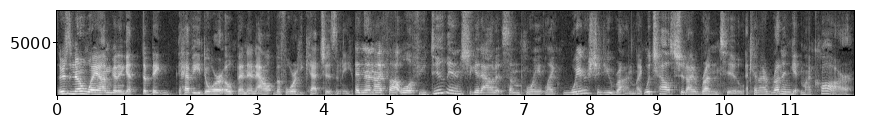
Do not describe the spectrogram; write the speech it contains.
there's no way I'm going to get the big, heavy door open and out before he catches me. And then I thought, well, if you do manage to get out at some point, like, where should you run? Like, which house should I run to? Can I run and get my car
